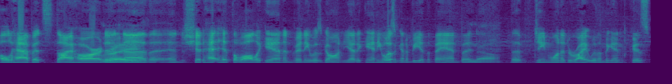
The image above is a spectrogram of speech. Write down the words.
old habits die hard, and Right. uh, the, and shit ha- hit the wall again, and Vinnie was gone yet again. He wasn't going to be in the band, but No. the Gene wanted to write with him again because,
